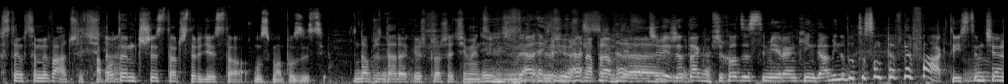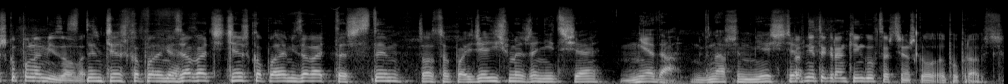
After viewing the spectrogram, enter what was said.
z tym chcemy walczyć. A tak? potem 348 pozycja. Dobrze, Darek, już proszę cię więcej. Już dalej już, już naprawdę... Czy wiesz, że tak przychodzę z tymi rankingami, no bo to są pewne fakty i z tym ciężko Z polemizować. tym ciężko polemizować. Ciężko polemizować też z tym, to co powiedzieliśmy, że nic się nie da w naszym mieście. Pewnie tych rankingów też ciężko poprawić.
